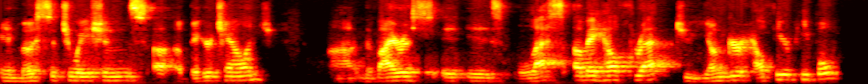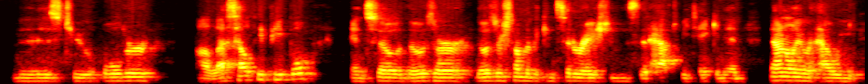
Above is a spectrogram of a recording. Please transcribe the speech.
in most situations, a, a bigger challenge. Uh, the virus is less of a health threat to younger, healthier people than it is to older, uh, less healthy people. And so those are those are some of the considerations that have to be taken in, not only with how we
